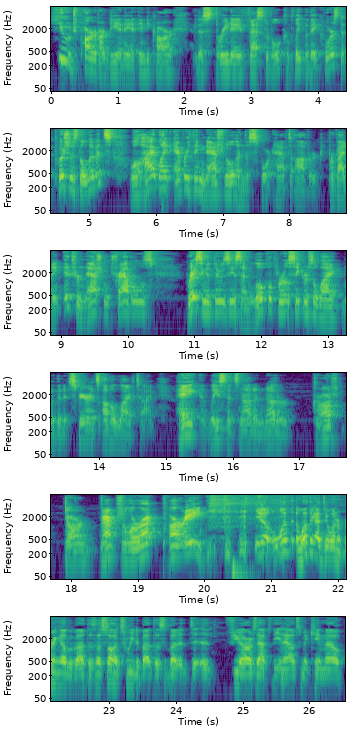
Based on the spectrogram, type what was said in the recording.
huge part of our DNA at IndyCar, and this three day festival, complete with a course that pushes the limits, will highlight everything Nashville and the sport have to offer, providing international travels, racing enthusiasts, and local thrill seekers alike with an experience of a lifetime. Hey, at least it's not another gosh darn bachelorette party. You know, one, one thing I do want to bring up about this, I saw a tweet about this about a few hours after the announcement came out.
